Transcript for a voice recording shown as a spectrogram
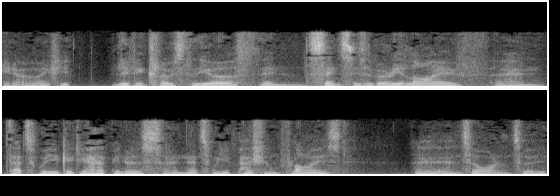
you know, if you living close to the earth, then the senses are very alive, and that's where you get your happiness, and that's where your passion flies, and, and so on. And so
